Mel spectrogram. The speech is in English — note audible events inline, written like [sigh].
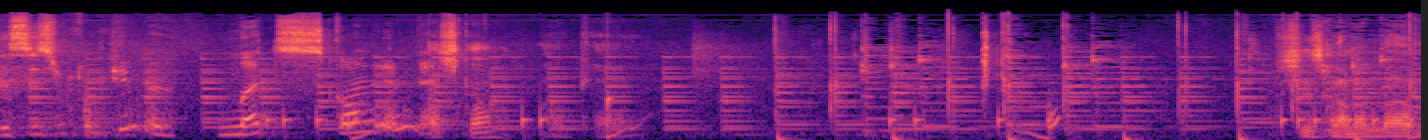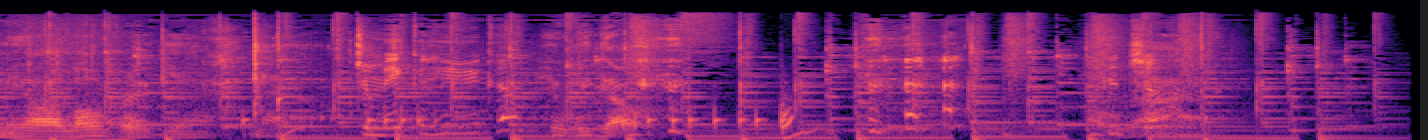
This is your computer. Let's go in. Let's go. Okay. She's gonna love me all over again. Jamaica, here you come. Here we go. [laughs] Good job.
